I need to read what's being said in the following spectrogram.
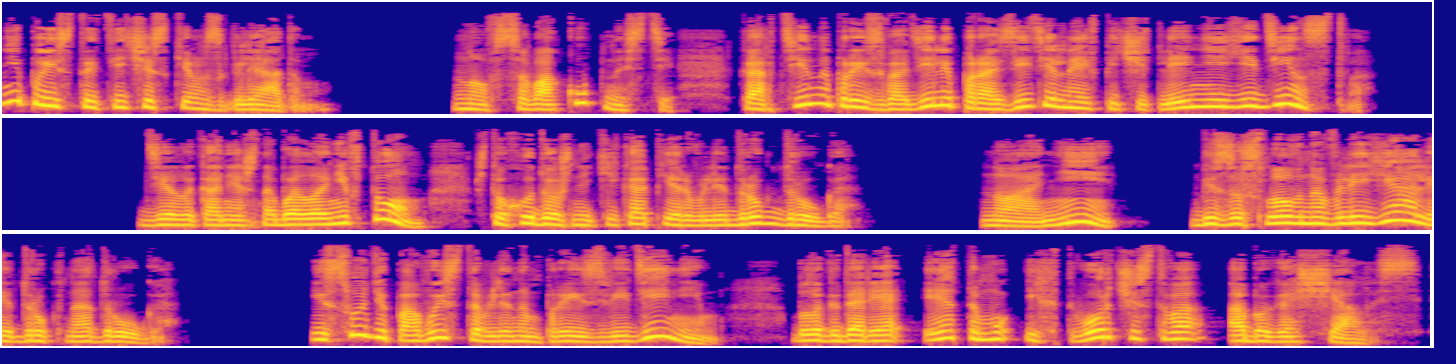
ни по эстетическим взглядам. Но в совокупности картины производили поразительное впечатление единства. Дело, конечно, было не в том, что художники копировали друг друга, но они, безусловно, влияли друг на друга. И, судя по выставленным произведениям, благодаря этому их творчество обогащалось.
